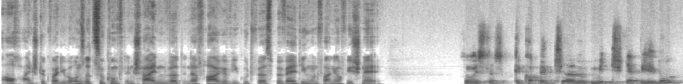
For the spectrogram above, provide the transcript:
auch ein Stück weit über unsere Zukunft entscheiden wird in der Frage, wie gut wir es bewältigen und vor allem auch wie schnell. So ist das. Gekoppelt ähm, mit der Bildung.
